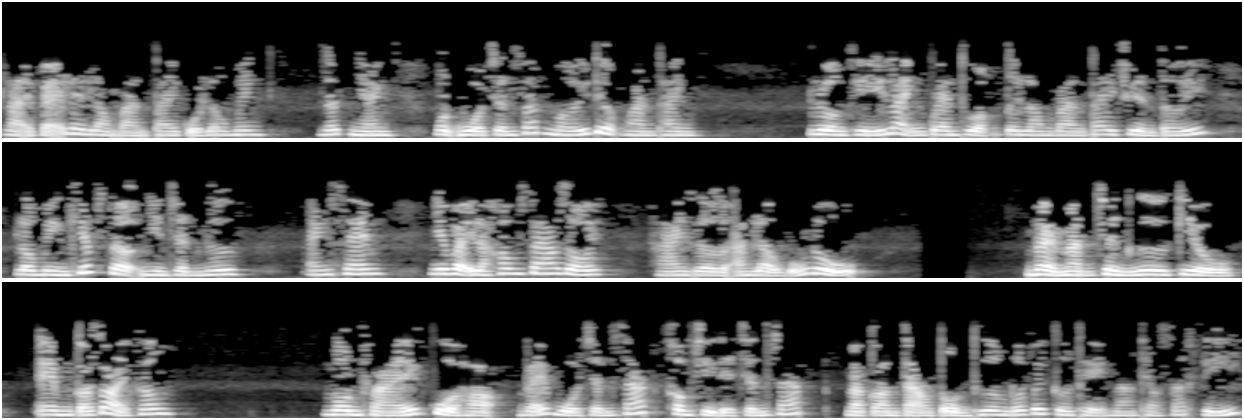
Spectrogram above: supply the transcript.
lại vẽ lên lòng bàn tay của Lâu Minh. Rất nhanh, một bùa chấn sát mới được hoàn thành. Luồng khí lạnh quen thuộc từ lòng bàn tay truyền tới, Lâu Minh khiếp sợ nhìn Trần Ngư. Anh xem, như vậy là không sao rồi, hai giờ ăn lẩu cũng đủ. Vẻ mặt Trần Ngư kiểu, em có giỏi không? Môn phái của họ vẽ bùa chấn sát không chỉ để chấn sát, mà còn tạo tổn thương đối với cơ thể mang theo sát khí.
